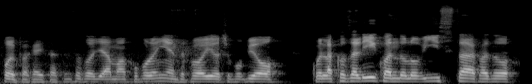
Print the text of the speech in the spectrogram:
poi per carità, senza togliere a Marco Polo niente, però io c'ho proprio quella cosa lì quando l'ho vista, quando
